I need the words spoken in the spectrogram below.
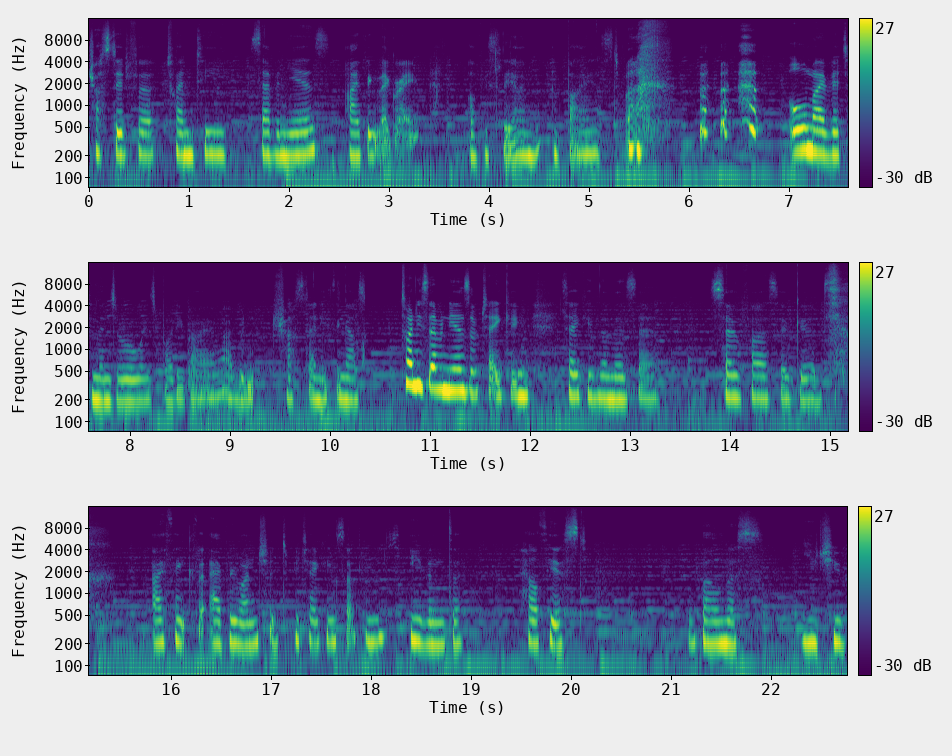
trusted for 27 years. I think they're great. Obviously I'm biased, but all my vitamins are always BodyBio. I wouldn't trust anything else. 27 years of taking, taking them is uh, so far so good. I think that everyone should be taking supplements, even the healthiest wellness YouTube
